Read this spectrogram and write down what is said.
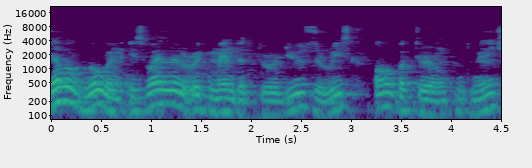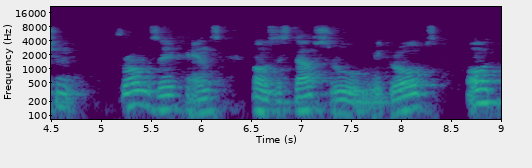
Double glowing is widely recommended to reduce the risk of bacterial contamination from the hands of the staff through microbes or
